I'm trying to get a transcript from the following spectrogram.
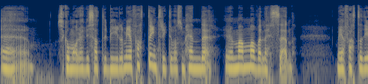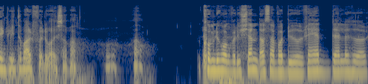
Eh, så kommer jag ihåg att vi satt i bilen, men jag fattade inte riktigt vad som hände. Eh, mamma var ledsen, men jag fattade egentligen inte varför. Det var ju så här. Kommer du ihåg vad du kände? Alltså, var du rädd eller hur?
